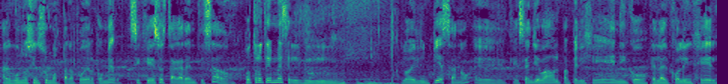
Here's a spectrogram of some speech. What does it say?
algunos insumos para poder comer. Así que eso está garantizado. Otro tema es el lo de limpieza, ¿no? Eh, que se han llevado el papel higiénico, el alcohol en gel.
